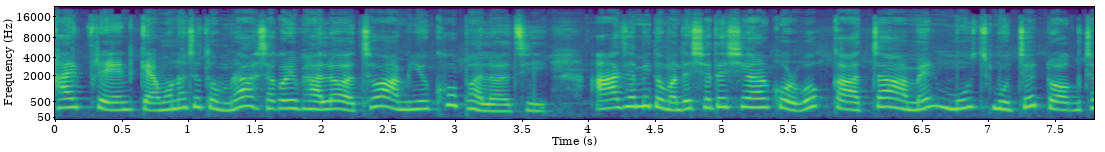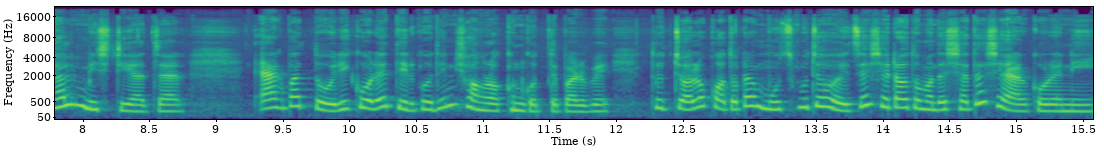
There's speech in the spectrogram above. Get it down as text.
হাই ফ্রেন্ড কেমন আছো তোমরা? আশা করি ভালো আছো, আমিও খুব ভালো আছি। আজ আমি তোমাদের সাথে শেয়ার করব কাঁচা আমের মুচমুচে টক ঝাল মিষ্টি আচার। একবার তৈরি করে দীর্ঘদিন সংরক্ষণ করতে পারবে। তো চলো কতটা মুচমুচে হয়েছে সেটাও তোমাদের সাথে শেয়ার করে নিই।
